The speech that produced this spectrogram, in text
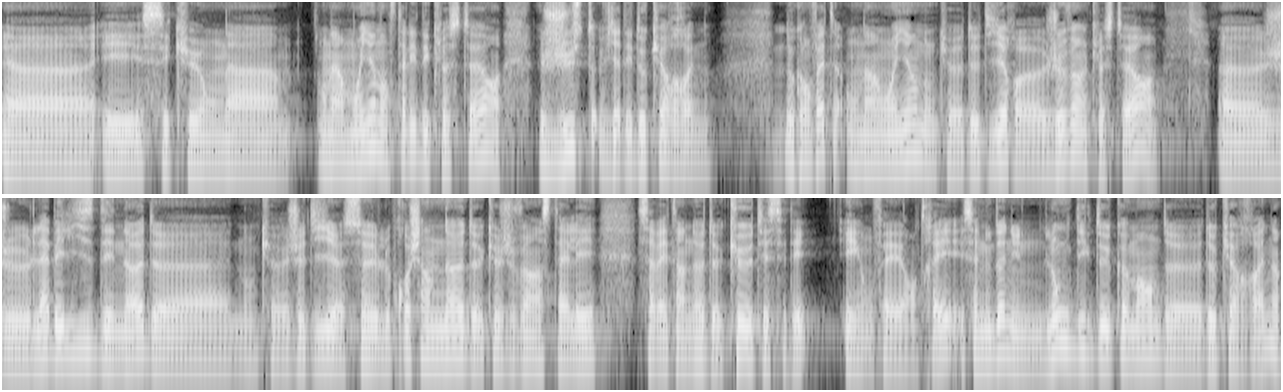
Euh, et c'est que on a on a un moyen d'installer des clusters juste via des Docker Run. Mm. Donc en fait, on a un moyen donc de dire euh, je veux un cluster, euh, je labellise des nodes, euh, donc euh, je dis ce- le prochain node que je veux installer, ça va être un node que etcd et on fait entrer et ça nous donne une longue liste de commandes euh, Docker run.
